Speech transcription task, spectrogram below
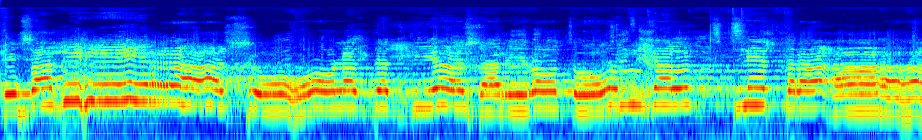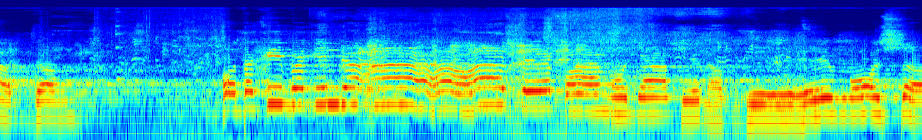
Isadihira sulad dia sariro tunggal netra adam. Otaki baginda ase pangucapin abdi musa.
